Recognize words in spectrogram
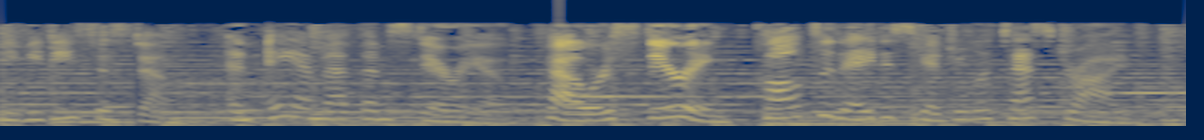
DVD system, an AM FM stereo, power steering. Call today to schedule a test drive.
